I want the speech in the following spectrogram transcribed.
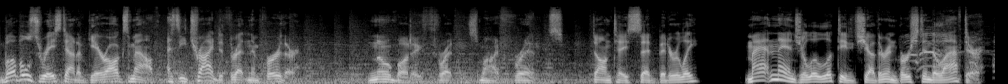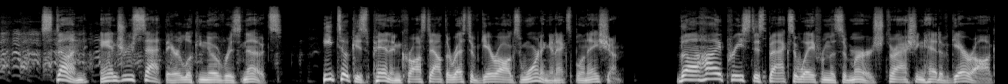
Bubbles raced out of Garog's mouth as he tried to threaten them further. Nobody threatens my friends, Dante said bitterly. Matt and Angela looked at each other and burst into laughter. Stunned, Andrew sat there looking over his notes. He took his pen and crossed out the rest of Garog's warning and explanation. The High Priestess backs away from the submerged, thrashing head of Garog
